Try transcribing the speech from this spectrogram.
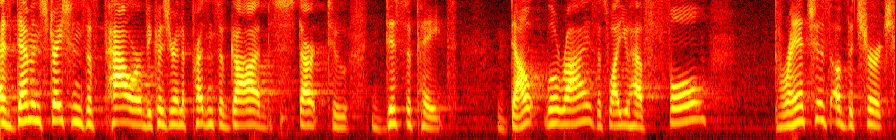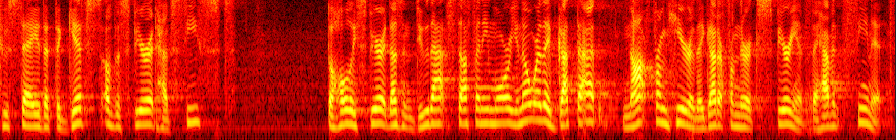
As demonstrations of power, because you're in the presence of God, start to dissipate, doubt will rise. That's why you have full branches of the church who say that the gifts of the Spirit have ceased. The Holy Spirit doesn't do that stuff anymore. You know where they've got that? Not from here. They got it from their experience. They haven't seen it.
